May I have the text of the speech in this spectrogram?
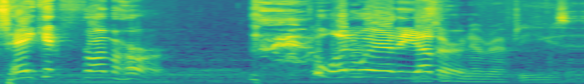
Take it from her. One way or the Let's we other. never have to use it.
